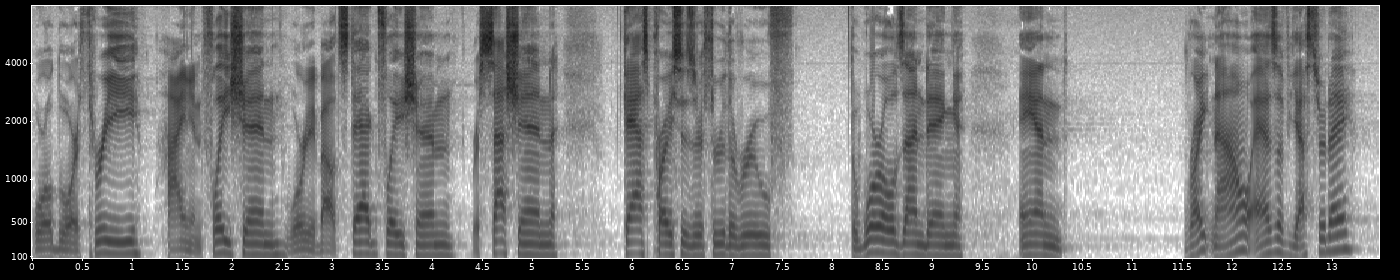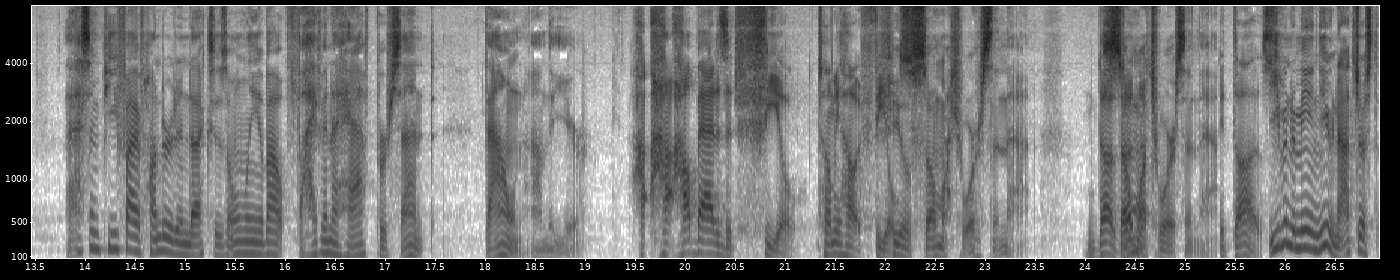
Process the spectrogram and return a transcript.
World War III, high inflation, worry about stagflation, recession, gas prices are through the roof, the world's ending, and right now, as of yesterday, the S&P 500 index is only about five and a half percent down on the year. How, how, bad does it feel? Tell me how it feels. Feels so much worse than that. it does so doesn't it? much worse than that. It does. Even to me and you, not just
